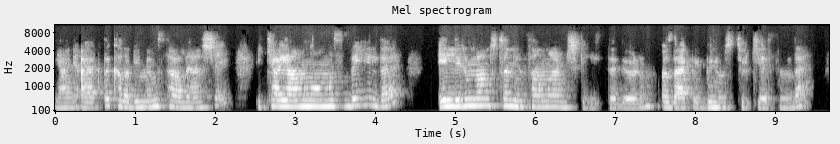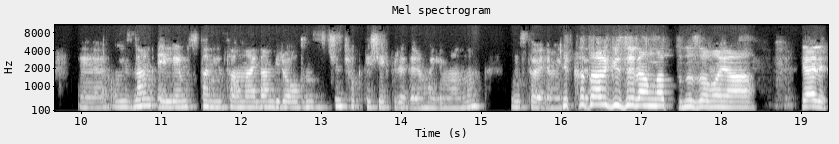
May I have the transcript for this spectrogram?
yani ayakta kalabilmemi sağlayan şey iki ayağımın olması değil de ellerimden tutan insanlarmış gibi hissediyorum. Özellikle günümüz Türkiye'sinde. E, o yüzden ellerimi tutan insanlardan biri olduğunuz için çok teşekkür ederim Halim Hanım. Bunu söylemek Ne istedim. kadar güzel anlattınız ama ya. Yani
